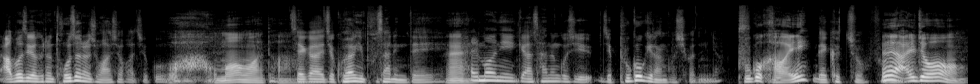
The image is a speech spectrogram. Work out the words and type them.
아버지가 그런 도전을 좋아하셔가지고 와, 어마어마하다. 제가 이제 고향이 부산인데 네. 할머니가 사는 곳이 이제 부곡이라는 곳이거든요. 북어 가와이? 네, 그쪽. 네, 알죠.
